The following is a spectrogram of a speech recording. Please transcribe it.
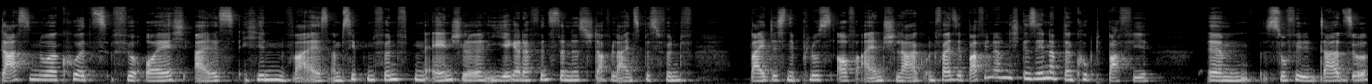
das nur kurz für euch als Hinweis. Am 7.5. Angel, Jäger der Finsternis, Staffel 1 bis 5 bei Disney Plus auf Einschlag. Und falls ihr Buffy noch nicht gesehen habt, dann guckt Buffy. Ähm, so viel dazu.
